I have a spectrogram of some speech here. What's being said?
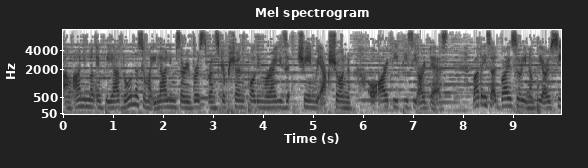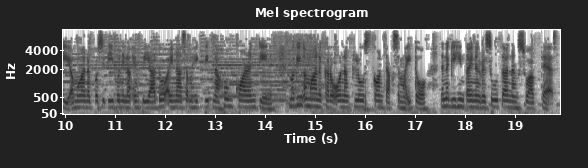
ang anim ng empleyado na sumailalim sa reverse transcription polymerase chain reaction o RT-PCR test. Batay sa advisory ng PRC, ang mga nagpositibo nilang empleyado ay nasa mahigpit na home quarantine, maging ang mga nagkaroon ng close contact sa mga ito na naghihintay ng resulta ng swab test.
